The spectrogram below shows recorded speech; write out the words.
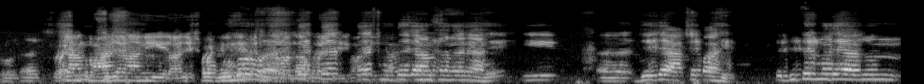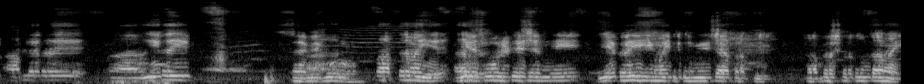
प्रशांत महाजन आणि राजेश पाटील त्याच मुद्द्याच्या अनुषंगाने आहे की जे जे आक्षेप आहेत ते डिटेल मध्ये अजून आपल्याकडे एकही प्राप्त नाहीये. केस पोलीस स्टेशनने एकही ही माहिती तुम्ही विचारतात की हा प्रश्न तुमचा नाही.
